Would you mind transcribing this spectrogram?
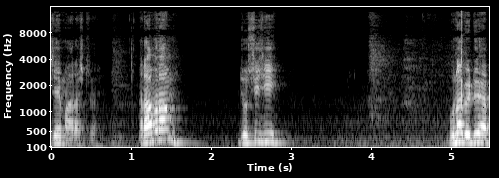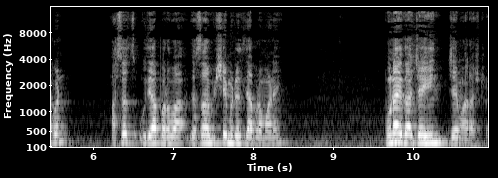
जय महाराष्ट्र. राम राम जोशीजी. पुन्हा भेटूया आपण. असंच उद्या परवा जसा विषय मिळेल त्याप्रमाणे. पुन्हा एकदा जय हिंद जय महाराष्ट्र.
